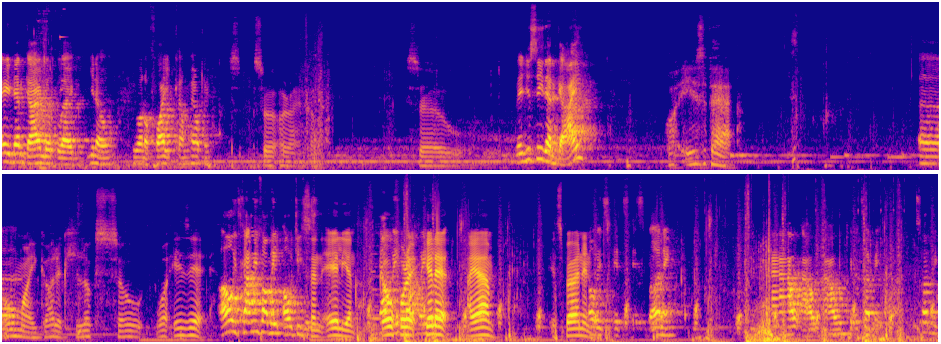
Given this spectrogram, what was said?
Hey, that guy look like you know. You wanna fight? Come help me. S- So alright, I'm coming. So Did you see that guy? what is that? Uh, oh my god, it looks so. What is it? oh, it's coming for me. Oh Jesus. It's an alien. Go me, for it. me. Kill it. I am. It's burning. Oh, it's it's it's burning. Ow, ow, ow! It me. It hurt me.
